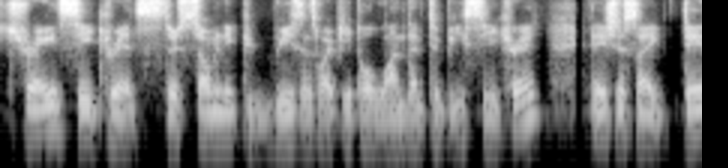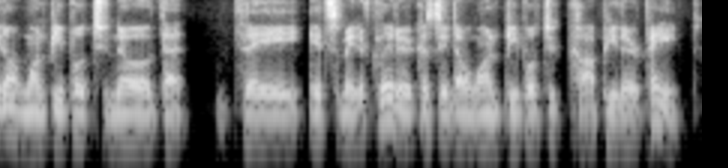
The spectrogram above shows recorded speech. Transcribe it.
trade secrets. There's so many p- reasons why people want them to be secret. It's just like they don't want people to know that they it's made of glitter because they don't want people to copy their paint.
